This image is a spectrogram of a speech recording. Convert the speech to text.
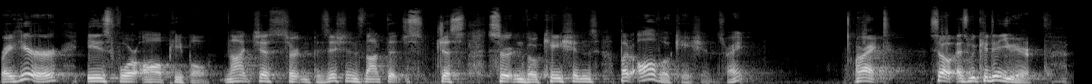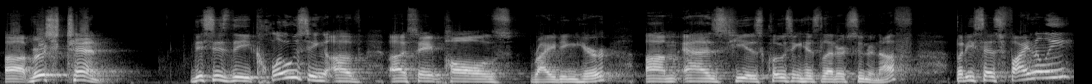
right here is for all people, not just certain positions, not just, just certain vocations, but all vocations, right? All right. So, as we continue here, uh, verse 10. This is the closing of uh, St. Paul's writing here, um, as he is closing his letter soon enough. But he says, finally,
